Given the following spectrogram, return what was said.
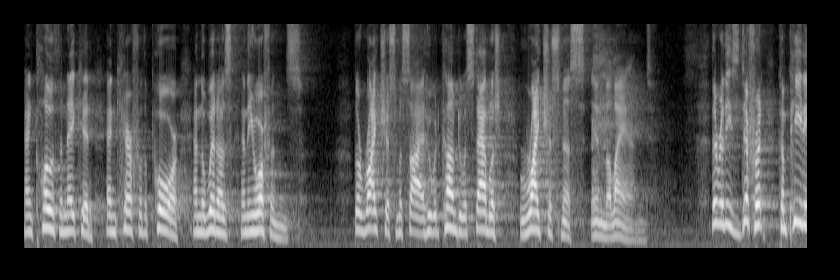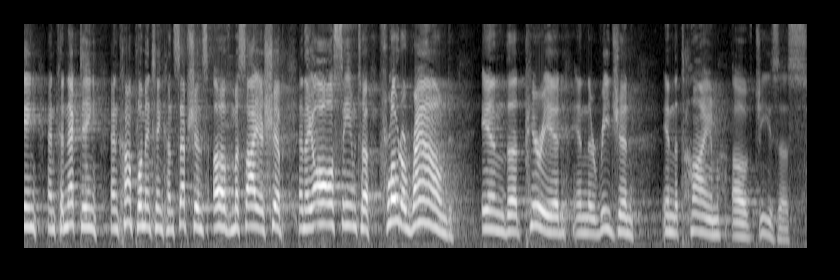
and clothe the naked and care for the poor and the widows and the orphans. The righteous Messiah who would come to establish righteousness in the land. There were these different competing and connecting and complementing conceptions of Messiahship, and they all seem to float around in the period, in the region, in the time of Jesus.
